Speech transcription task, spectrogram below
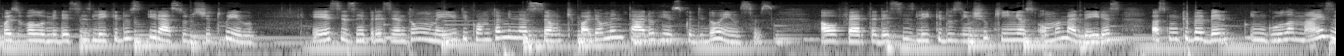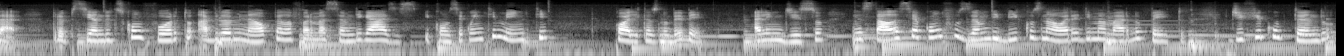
pois o volume desses líquidos irá substituí-lo. Esses representam um meio de contaminação que pode aumentar o risco de doenças. A oferta desses líquidos em chuquinhas ou mamadeiras faz com que o bebê engula mais ar, propiciando desconforto abdominal pela formação de gases e, consequentemente, cólicas no bebê. Além disso, instala-se a confusão de bicos na hora de mamar no peito, dificultando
